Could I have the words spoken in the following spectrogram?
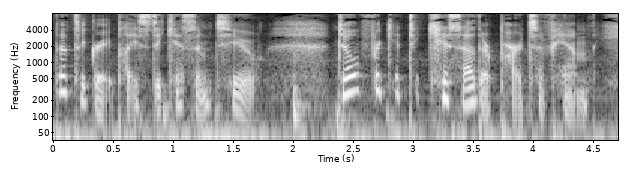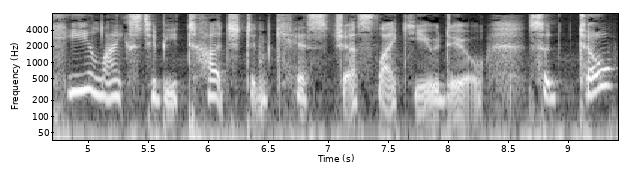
that's a great place to kiss him too. Don't forget to kiss other parts of him. He likes to be touched and kissed just like you do. So don't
